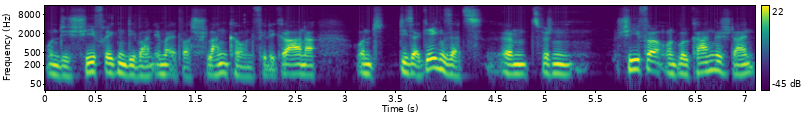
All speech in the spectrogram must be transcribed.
Und die Schiefrigen, die waren immer etwas schlanker und filigraner. Und dieser Gegensatz ähm, zwischen Schiefer und Vulkangestein,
